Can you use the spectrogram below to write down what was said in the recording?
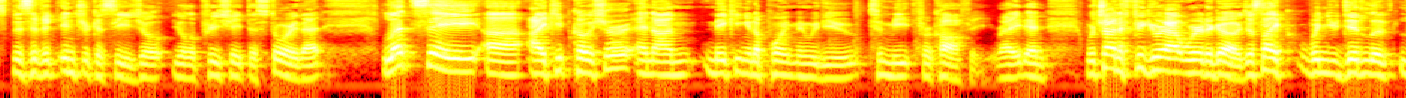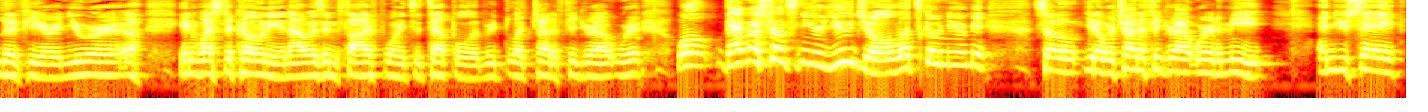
specific intricacies, you'll you'll appreciate the story. That let's say uh, I keep kosher and I'm making an appointment with you to meet for coffee, right? And we're trying to figure out where to go. Just like when you did live live here and you were uh, in West Oconee and I was in Five Points at Temple, and we'd like try to figure out where. Well, that restaurant's near you, Joel. Let's go near me. So you know we're trying to figure out where to meet, and you say.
